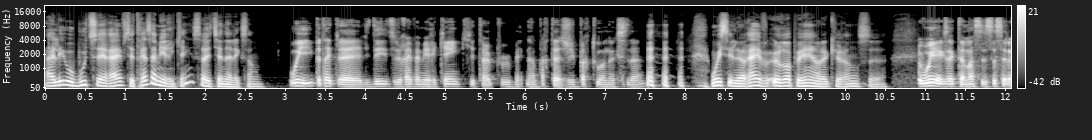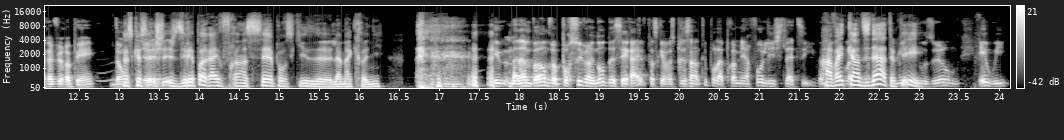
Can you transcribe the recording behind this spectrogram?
aller au bout de ses rêves, c'est très américain, ça, Étienne Alexandre. Oui, peut-être euh, l'idée du rêve américain qui est un peu maintenant partagée partout en Occident. oui, c'est le rêve européen en l'occurrence. euh. oui, exactement, c'est ça, c'est le rêve européen. Donc, Parce que euh, je, je dirais pas rêve français pour ce qui est de la Macronie. et Mme Borne va poursuivre un autre de ses rêves parce qu'elle va se présenter pour la première fois aux législatives. Ah, elle va être candidate, OK. Aux urnes. Et oui,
